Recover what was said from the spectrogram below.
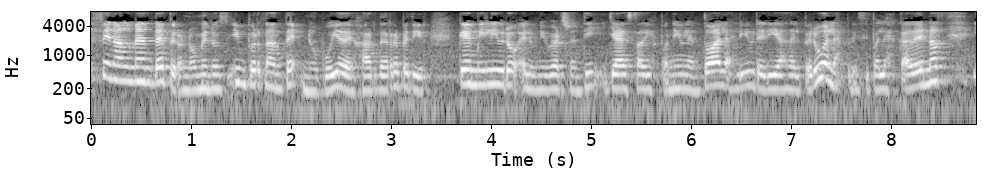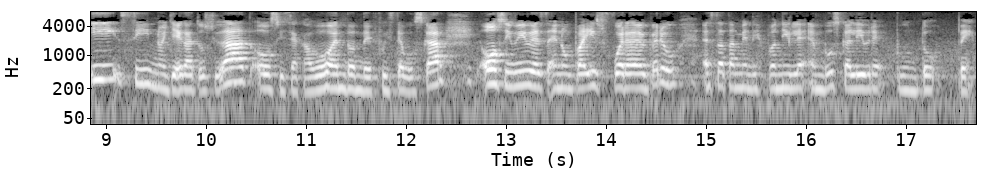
finalmente, pero no menos importante, no voy a dejar de repetir que mi libro El universo en ti ya está disponible en todas las librerías del Perú, en las principales cadenas, y si no llega a tu ciudad o si se acabó en donde fuiste a buscar, o si vives en un país fuera del Perú, está también disponible en buscalibre.p.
